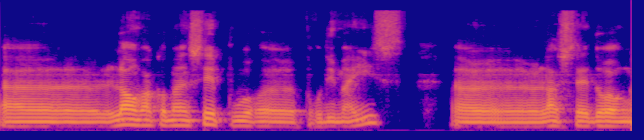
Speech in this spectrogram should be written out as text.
là, on va commencer pour pour du maïs. là, c'est donc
